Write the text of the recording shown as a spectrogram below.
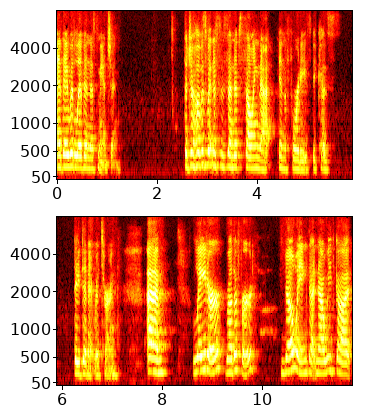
and they would live in this mansion. The Jehovah's Witnesses end up selling that in the 40s because they didn't return. Um, later, Rutherford, knowing that now we've got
